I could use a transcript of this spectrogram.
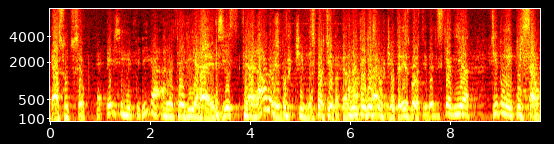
é assunto seu. É, ele se referia à loteria é, disse, federal é, ou esportiva? Esportiva, perdão. A loteria é, esportiva. Loteria esportiva. Ele disse que havia tido uma intuição.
